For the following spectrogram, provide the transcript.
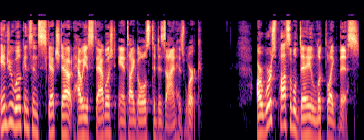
Andrew Wilkinson sketched out how he established anti goals to design his work. Our worst possible day looked like this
